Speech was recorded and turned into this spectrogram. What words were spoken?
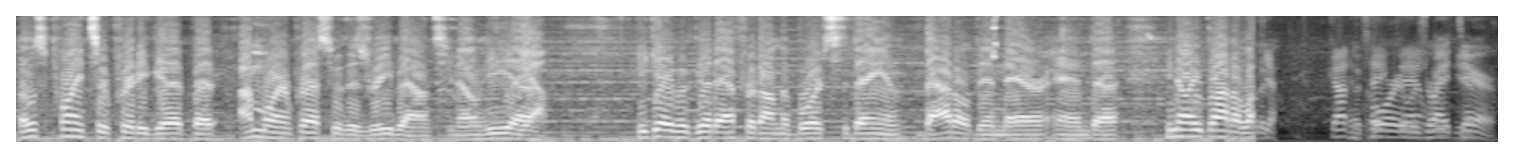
Those points are pretty good, but I'm more impressed with his rebounds. You know, he uh, he gave a good effort on the boards today and battled in there, and uh, you know he brought a lot. Got to And take Corey that was with right you. there.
